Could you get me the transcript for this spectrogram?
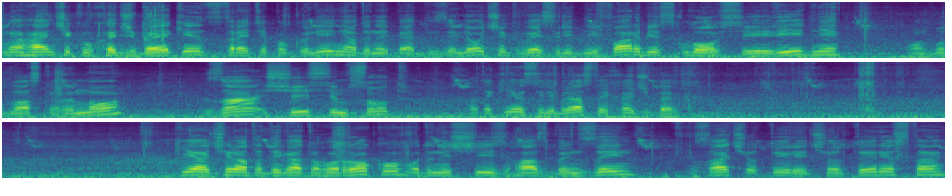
Наганчик у хетчбекі, третє покоління, 1,5 дизельочок, весь в рідній фарбі, скло всі рідні. Вон, будь ласка, Рено за 6700. Отакий ось серебрястий хетчбек. Kia Cerato 9 року, 1,6 газ бензин за 4400.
